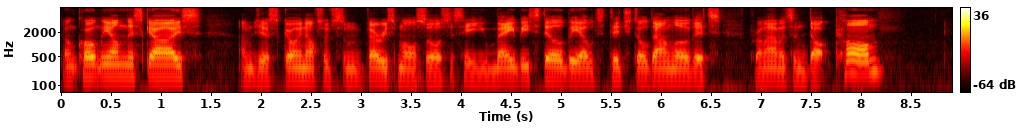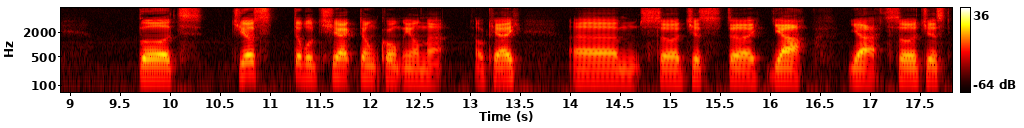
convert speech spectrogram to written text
don't quote me on this, guys. I'm just going off of some very small sources here. You maybe still be able to digital download it from Amazon.com, but just double check. Don't quote me on that. Okay. Um, so just uh, yeah, yeah. So just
